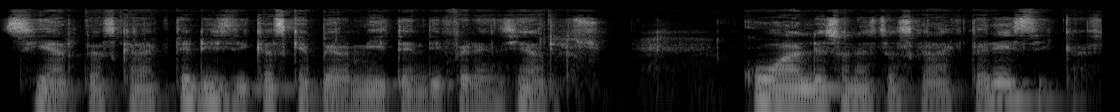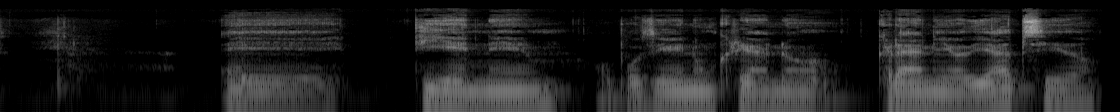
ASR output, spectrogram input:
ciertas características que permiten diferenciarlos. ¿Cuáles son estas características? Eh, tienen o poseen un cráneo, cráneo diápsido,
